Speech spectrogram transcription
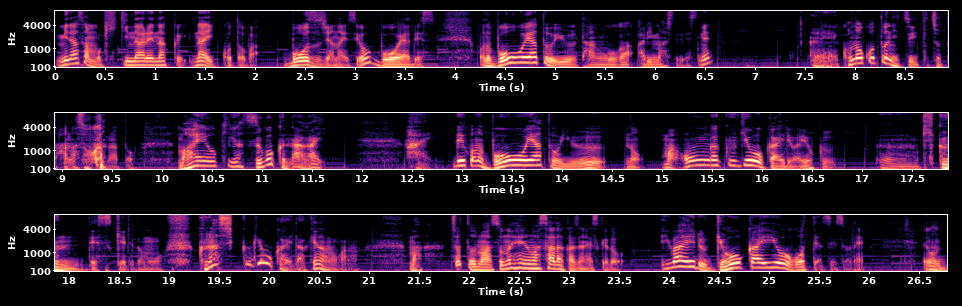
皆さんも聞き慣れなくない言葉坊主じゃないですよ。坊やです。この坊やという単語がありましてですね。えー、このことについてちょっと話そうかなと。前置きがすごく長い。はい。で、この坊やというの、まあ音楽業界ではよく、うん、聞くんですけれども、クラシック業界だけなのかな？まあ、ちょっとまあその辺は定かじゃないですけど、いわゆる業界用語ってやつですよね。でこの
